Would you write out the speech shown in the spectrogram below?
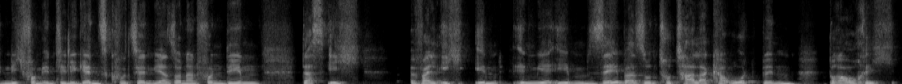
nicht vom Intelligenzquotienten her, sondern von dem, dass ich, weil ich in, in mir eben selber so ein totaler Chaot bin, brauche ich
